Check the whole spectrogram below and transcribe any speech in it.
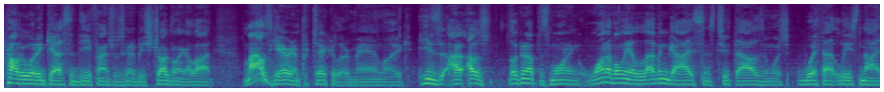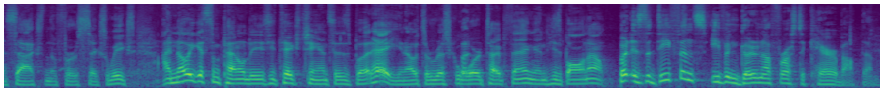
probably would have guessed the defense was going to be struggling a lot. Myles Garrett in particular, man, like he's, I, I was looking up this morning, one of only 11 guys since 2000 which, with at least nine sacks in the first six weeks. I know he gets some penalties, he takes chances, but hey, you know, it's a risk reward type thing, and he's balling out. But is the defense even good enough for us to care about them?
